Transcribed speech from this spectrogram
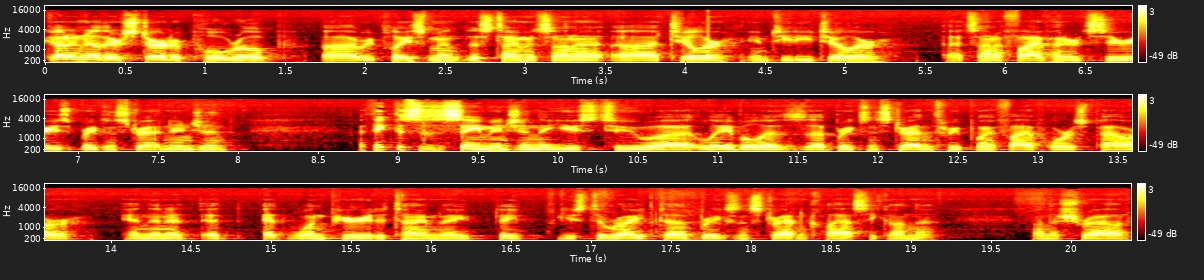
Got another starter pull rope uh, replacement. This time it's on a uh, tiller, MTD tiller. That's on a 500 series Briggs & Stratton engine. I think this is the same engine they used to uh, label as uh, Briggs & Stratton 3.5 horsepower and then at, at, at, one period of time they, they used to write uh, Briggs & Stratton Classic on the, on the shroud.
